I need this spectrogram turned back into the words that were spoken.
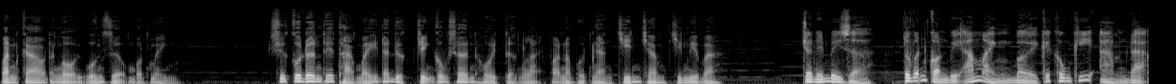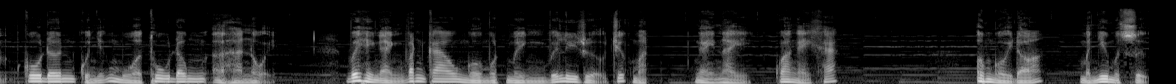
Văn Cao đã ngồi uống rượu một mình. Sự cô đơn thế thảm ấy đã được Trịnh Công Sơn hồi tưởng lại vào năm 1993. Cho đến bây giờ, tôi vẫn còn bị ám ảnh bởi cái không khí ảm đạm, cô đơn của những mùa thu đông ở Hà Nội. Với hình ảnh Văn Cao ngồi một mình với ly rượu trước mặt, ngày này qua ngày khác. Ông ngồi đó mà như một sự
